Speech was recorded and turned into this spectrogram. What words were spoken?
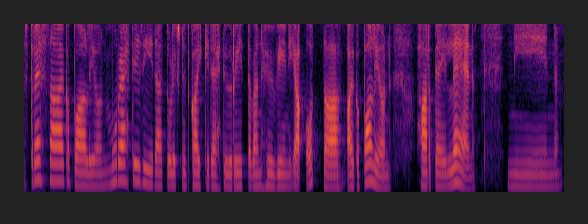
stressaa aika paljon, murehtii siitä, että tuliko nyt kaikki tehtyä riittävän hyvin ja ottaa aika paljon harteilleen, niin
